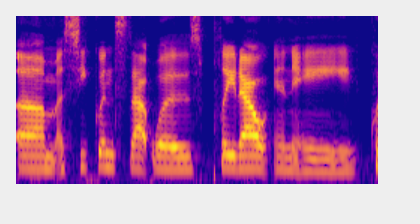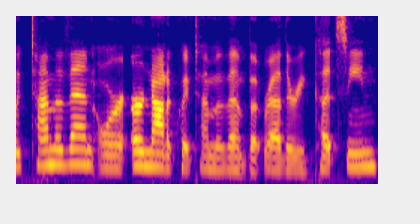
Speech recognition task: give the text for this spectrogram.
um, a sequence that was played out in a QuickTime event, or or not a QuickTime event, but rather a cutscene.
